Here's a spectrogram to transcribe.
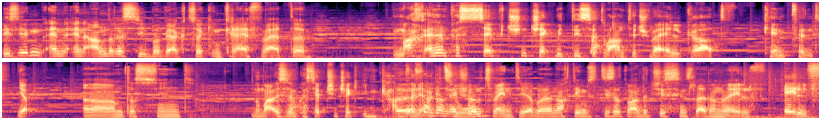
Ist irgendein ein anderes Silberwerkzeug in Greifweite? Mach einen Perception-Check mit Disadvantage, weil gerade kämpfend. Ja. Ähm, das sind Normalerweise ist ein Perception-Check im Kampf 11 eine ein Natural Aktion. 20, aber nachdem es Disadvantage ist, sind es leider nur 11. 11.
